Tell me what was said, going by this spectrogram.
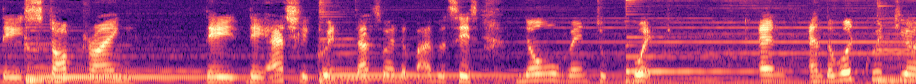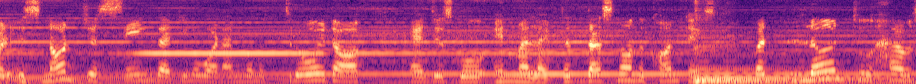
they stopped trying. They they actually quit. That's why the bible says know when to quit. And and the word quit here is not just saying that you know what? I'm going to throw it off and just go in my life. That, that's not the context. But learn to have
